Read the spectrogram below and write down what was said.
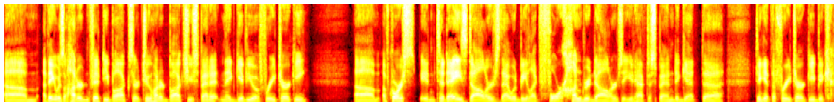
Um, I think it was 150 bucks or 200 bucks. You spent it, and they'd give you a free turkey. Um, of course, in today's dollars, that would be like four hundred dollars that you'd have to spend to get uh, to get the free turkey because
